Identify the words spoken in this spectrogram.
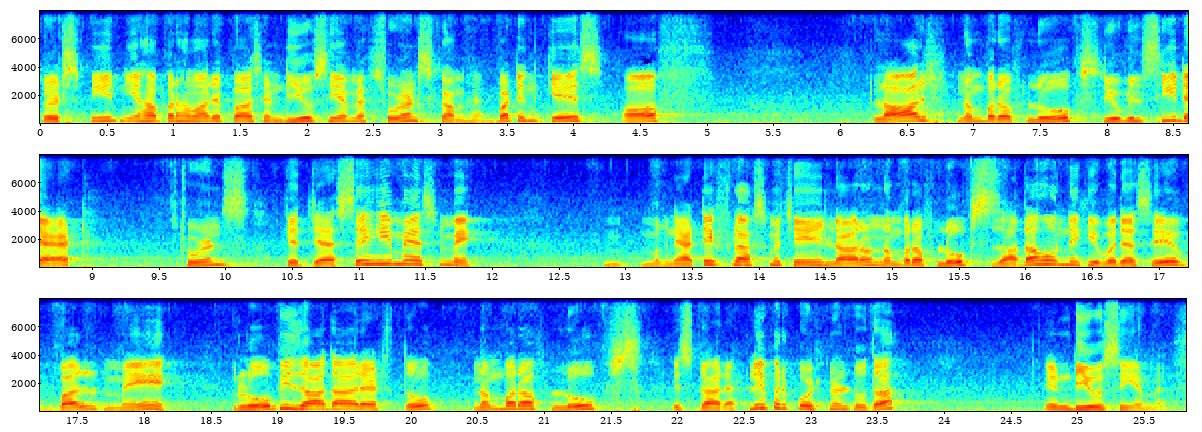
तो इट्स मीन यहाँ पर हमारे पास इंड्यूस ईएमएफ स्टूडेंट्स कम है। But in case of large number of loops you will see that students के जैसे ही मैं इसमें मैग्नेटिक फ्लक्स में चेंज ला रहा हूँ नंबर ऑफ़ लूप्स ज़्यादा होने की वजह से बल्ब में ग्लो भी ज़्यादा आ रहा है। तो number of loops is directly proportional to the induced EMF.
